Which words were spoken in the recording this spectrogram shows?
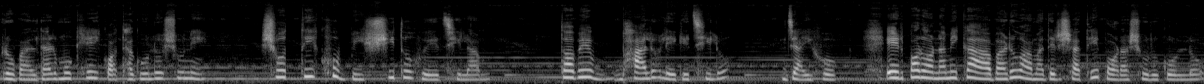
প্রবালদার মুখে এই কথাগুলো শুনে সত্যি খুব বিস্মিত হয়েছিলাম। তবে ভালো লেগেছিল। যাই হোক, এরপর অনামিকা আবারও আমাদের সাথে পড়া শুরু করল।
